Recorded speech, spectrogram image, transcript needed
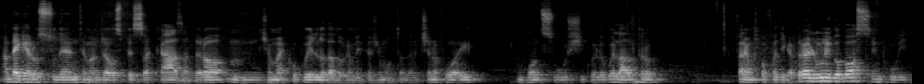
Vabbè che ero studente, mangiavo spesso a casa, però mm, diciamo ecco quello, dato che mi piace molto andare a cena fuori, un buon sushi, quello quell'altro, farei un po' fatica. Però è l'unico posto in cui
